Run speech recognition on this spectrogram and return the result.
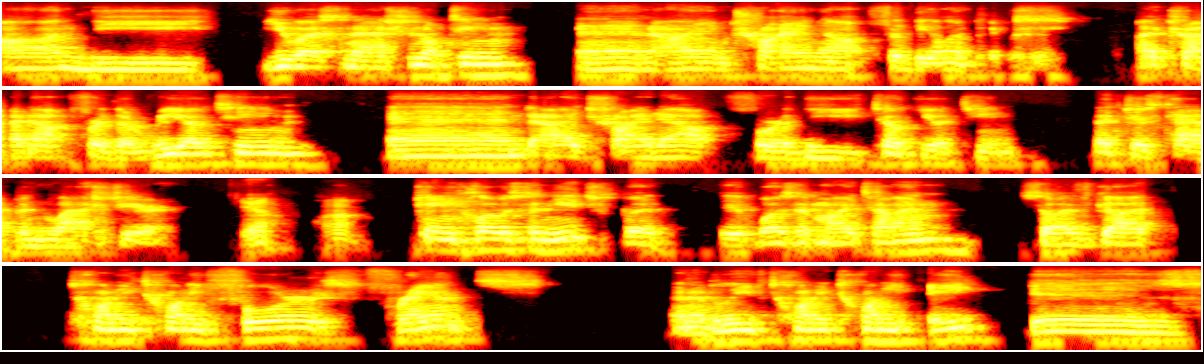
on the U.S. national team, and I am trying out for the Olympics. I tried out for the Rio team, and I tried out for the Tokyo team that just happened last year. Yeah. Came close in each, but it wasn't my time. So I've got 2024 is France, and I believe 2028 is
